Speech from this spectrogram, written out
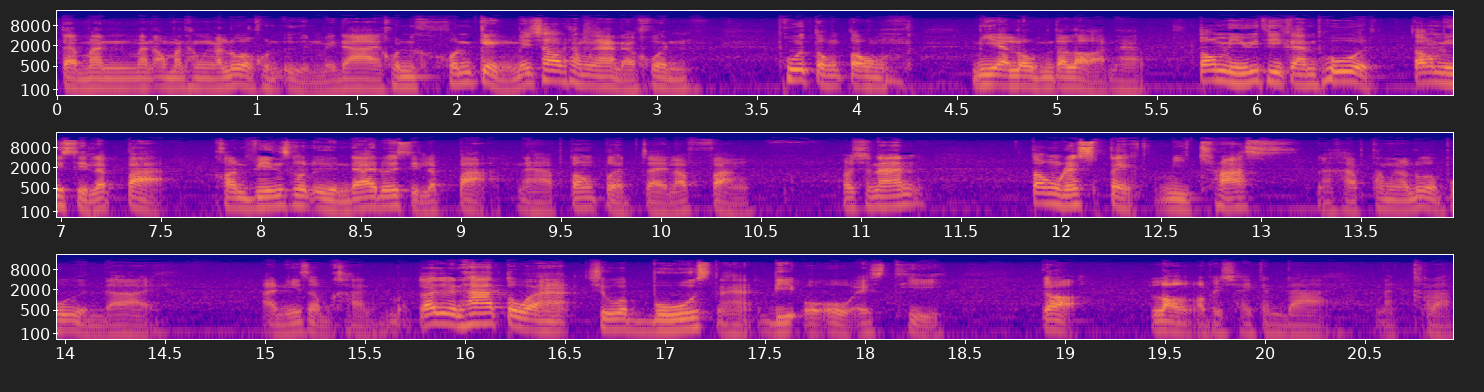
แต่มันมันเอามาทำงานร่วมกับคนอื่นไม่ได้ คนคนเก่งไม่ชอบทำงานกับคน พูดตรงๆ มีอารมณ์ตลอดนะครับ ต้องมีวิธีการพูด ต้องมีศิลปะคอนวินส์คนอื่นได้ด้วยศิลปะนะครับ ต้องเปิดใจรับฟัง เพราะฉะนั้นต้อง respect มี trust นะครับทำงานร่วมกับผู้อื่นได้ อันนี้สำคัญ ก็จะเป็น 5 ตัวฮะ ชื่อว่า boost นะฮะ b o o s t ก็ลองเอาไปใช้กันได้นะครับ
